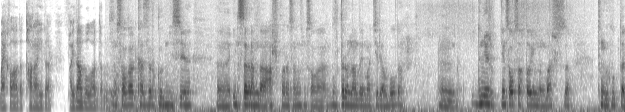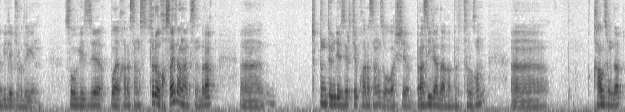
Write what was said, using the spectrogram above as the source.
байқалады тарайды пайда болады мысалы. Мысалға қазір көбінесе ә, инстаграмда ашып қарасаңыз мысалға былтыр мынандай материал болды. Дүниежүзілік денсаулық сақтау ұйымының басшысы түнгі клубта билеп жүр деген. Сол кезде былай қарасаңыз түрі ұқсайды ана кісінің бірақ ә, түптің түбінде зерттеп қарасаңыз ол вообще бразилиядағы бір тұрғын ә, қалжыңдап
